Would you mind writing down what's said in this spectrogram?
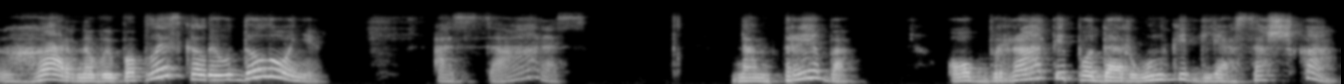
гарно ви поплескали у долоні. А зараз нам треба обрати подарунки для Сашка.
